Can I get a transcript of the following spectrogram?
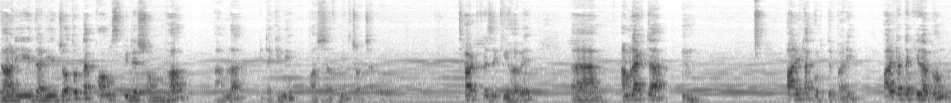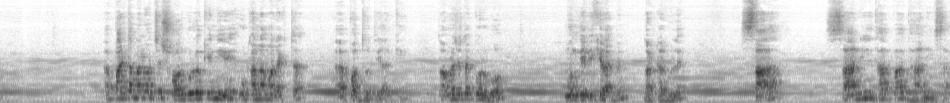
দাঁড়িয়ে দাঁড়িয়ে যতটা কম স্পিডে সম্ভব আমরা এটাকে নিয়ে পাঁচ, সাত মিনিট চর্চা করব। থার্ড ফেজে কি হবে? আমরা একটা পাল্টা করতে পারি। পাল্টাটা কীরকম পাল্টা মানে হচ্ছে স্বরগুলোকে নিয়ে ওঠানামার একটা পদ্ধতি আর কি। তো আমরা যেটা করব, মন দিয়ে লিখে রাখবেন, দরকার হলে। সা, সানি ধাপা ধানি সা।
